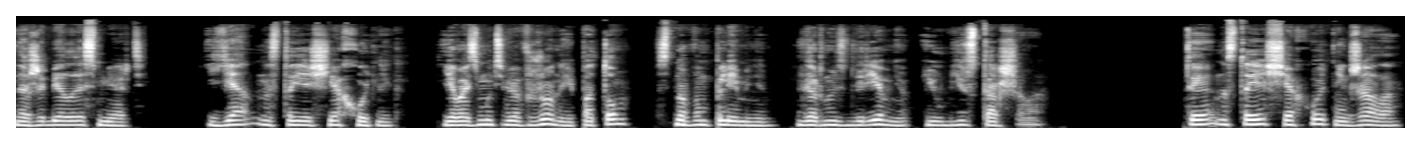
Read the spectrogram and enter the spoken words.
даже белая смерть. Я настоящий охотник. Я возьму тебя в жены и потом, с новым племенем, вернусь в деревню и убью старшего. Ты настоящий охотник, Жало,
